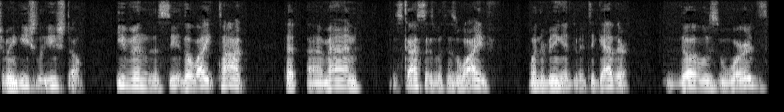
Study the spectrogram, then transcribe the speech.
shebein ish ishto. Even the the light talk that a man discusses with his wife when they're being intimate together, those words,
